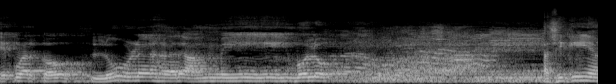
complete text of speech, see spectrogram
ਇੱਕ ਵਾਰ ਕਹੋ, ਲੂਣ ਹਰਾਮੀ ਬੋਲੋ। ਅਸੀਂ ਕੀ ਆ?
